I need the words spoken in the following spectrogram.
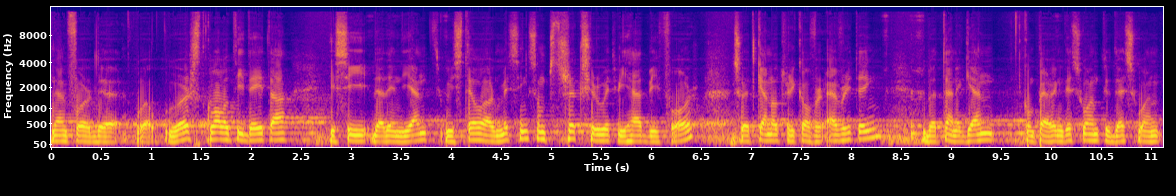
Then for the well, worst quality data, you see that in the end we still are missing some structure which we had before, so it cannot recover everything. But then again, comparing this one to this one,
